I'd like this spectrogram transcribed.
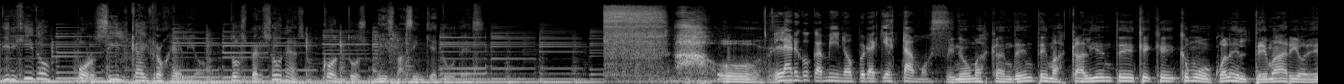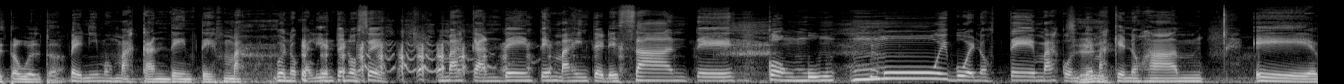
dirigido por Silka y Rogelio, dos personas con tus mismas inquietudes. Oh, Largo camino, pero aquí estamos. Vino más candente, más caliente. ¿Qué, qué, cómo, ¿Cuál es el temario de esta vuelta? Venimos más candentes, más, bueno, caliente no sé, más candentes, más interesantes, con mu- muy, buenos temas, con Sí. temas que nos han eh,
